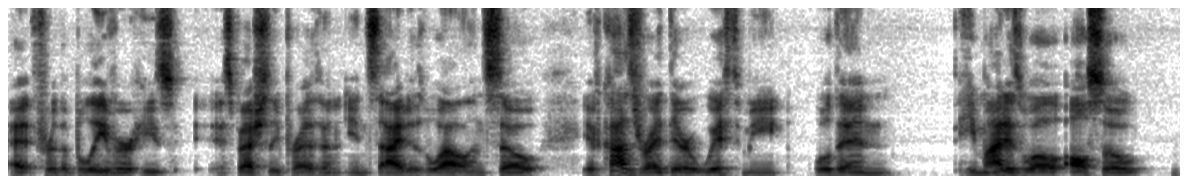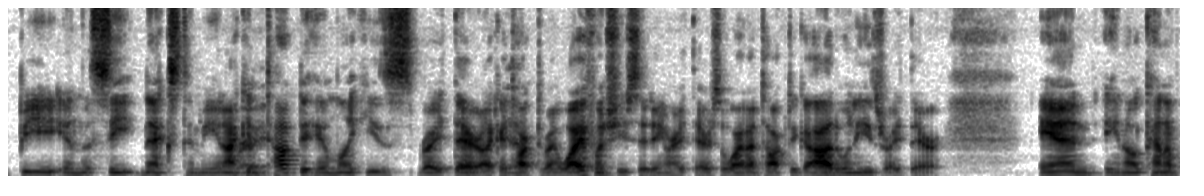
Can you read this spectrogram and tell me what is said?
at, for the believer. He's especially present inside as well. And so, if God's right there with me, well then He might as well also be in the seat next to me, and I can talk to Him like He's right there. Like I Yeah. talk to my wife when she's sitting right there. So why not talk to God when He's right there? And you know, kind of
